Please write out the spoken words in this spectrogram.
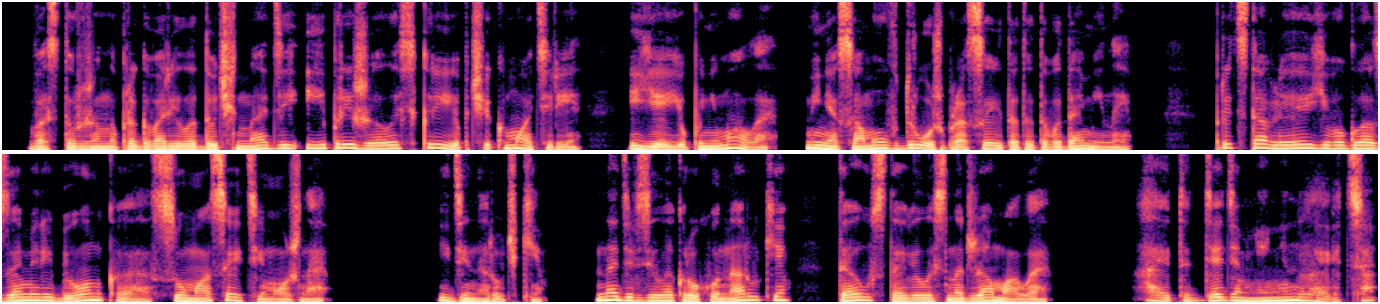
— восторженно проговорила дочь Нади и прижалась крепче к матери. И я ее понимала. Меня саму в дрожь бросает от этого домины. Представляя его глазами ребенка, с ума сойти можно. «Иди на ручки». Надя взяла кроху на руки, та уставилась на Джамала. «А этот дядя мне не нравится»,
